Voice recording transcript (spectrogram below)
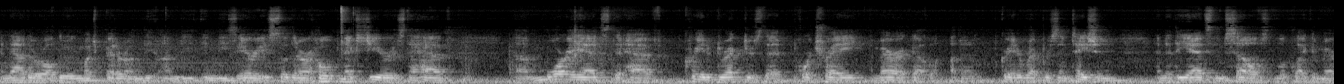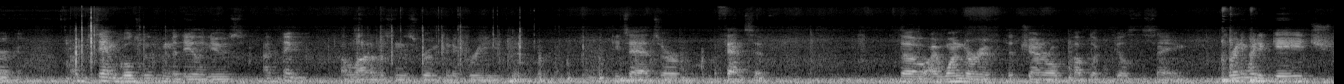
and now they're all doing much better on the, on the, in these areas. So that our hope next year is to have uh, more ads that have creative directors that portray America a greater representation, and that the ads themselves look like America. Sam Goldsmith from the Daily News. I think a lot of us in this room can agree that these ads are offensive. Though I wonder if the general public feels the same. Is there any way to gauge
